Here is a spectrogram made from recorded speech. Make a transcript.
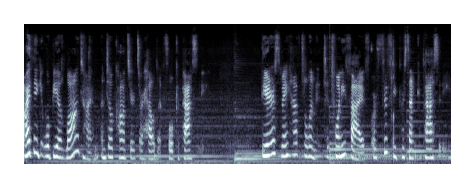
I think it will be a long time until concerts are held at full capacity. Theaters may have to limit to 25 or 50% capacity,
